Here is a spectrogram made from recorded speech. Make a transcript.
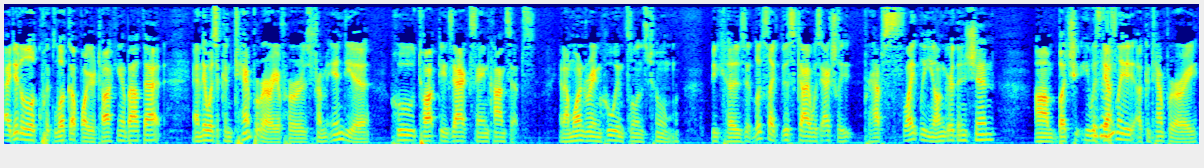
I did a little quick look up while you're talking about that, and there was a contemporary of hers from India who taught the exact same concepts. And I'm wondering who influenced whom, because it looks like this guy was actually perhaps slightly younger than Shinn, um, but she, he was mm-hmm. definitely a contemporary.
